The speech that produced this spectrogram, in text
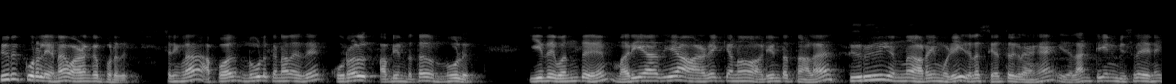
திருக்குறள் என வழங்கப்படுது. சரிங்களா? அப்போ நூலுக்கு என்ன இது? குரல் அப்படின்றத நூல். இது வந்து மரியாதையாக அழைக்கணும் அப்படின்றதுனால திரு என்னும் அடைமொழி இதெல்லாம் சேர்த்துருக்குறாங்க. இதெல்லாம் டிஎன்பிசியில் என்ன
